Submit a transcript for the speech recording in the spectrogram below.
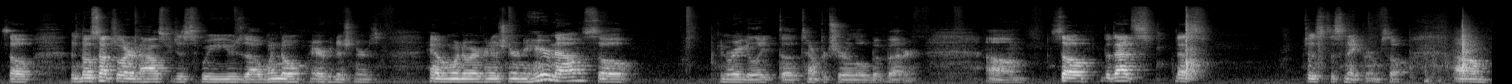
So there's no central air in the house. We just we use uh, window air conditioners. Have a window air conditioner in here now, so can regulate the temperature a little bit better. Um, so, but that's that's just the snake room. So, um,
